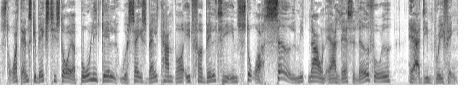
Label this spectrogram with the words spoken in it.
store danske væksthistorier, boliggæld, USA's valgkamp og et farvel til en stor sadel. Mit navn er Lasse Ladefod. Her er din briefing.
